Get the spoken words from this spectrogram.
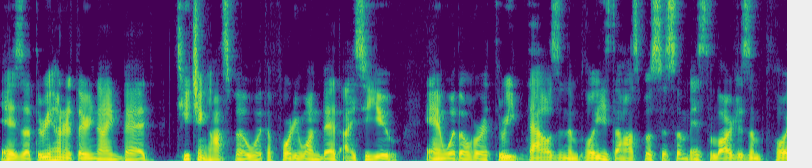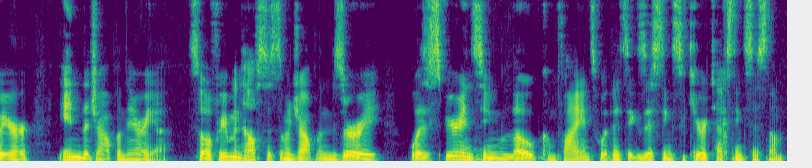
is a 339 bed teaching hospital with a 41 bed ICU. And with over 3,000 employees, the hospital system is the largest employer in the Joplin area. So Freeman Health System in Joplin, Missouri was experiencing low compliance with its existing secure texting system,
